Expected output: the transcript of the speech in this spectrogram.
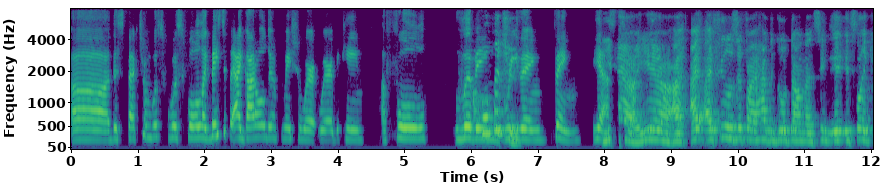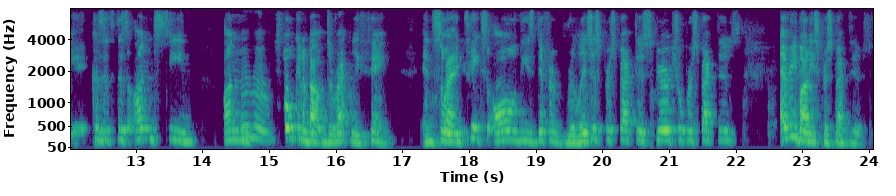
Uh the spectrum was was full like basically i got all the information where where it became a full living, breathing thing. Yes. Yeah, yeah. I, I, I feel as if I had to go down that same. It, it's like because it's this unseen, unspoken mm-hmm. about directly thing, and so right. it takes all of these different religious perspectives, spiritual perspectives, everybody's perspectives.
